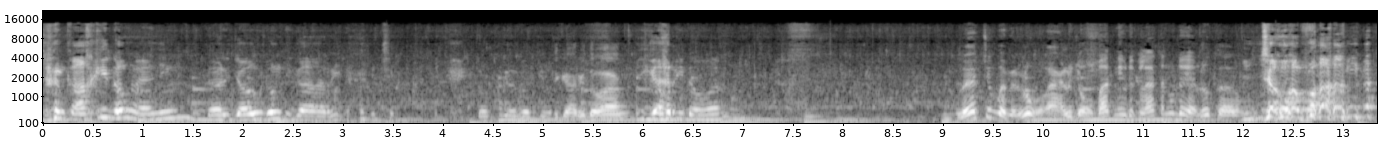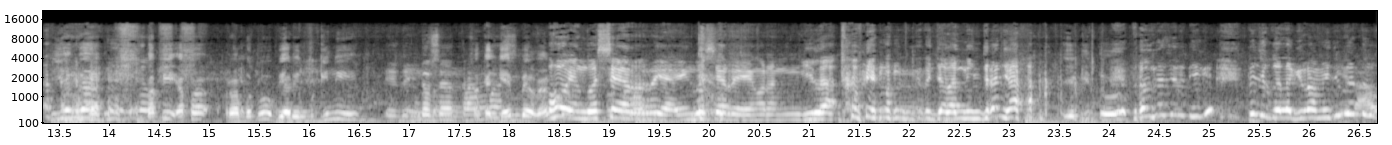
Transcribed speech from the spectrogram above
dan kaki dong anjing. Dari jauh dong tiga hari. Gokil gokil. Tiga hari doang. Tiga hari doang Lu ya coba Bel, lu, ah, lu coba nih udah kelihatan udah ya lu ke jawab banget iya enggak tapi apa rambut lu biarin begini. Enggak usah saking keramas. gembel kan? Oh yang gue share ya, yang gue share ya, yang orang gila. Tapi emang itu jalan ninjanya. Ya gitu. Tau gak sih lu dia? Itu juga lagi rame juga Iya, tuh.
